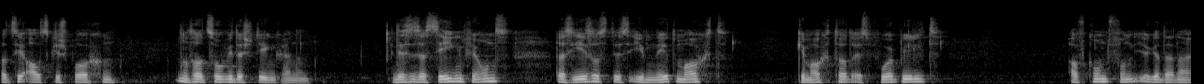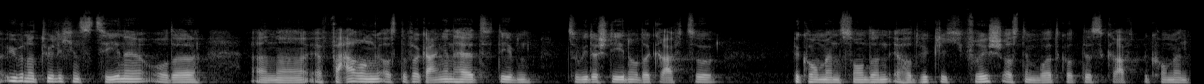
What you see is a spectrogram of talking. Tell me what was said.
hat sie ausgesprochen und hat so widerstehen können. Das ist ein Segen für uns, dass Jesus das eben nicht macht, gemacht hat als Vorbild aufgrund von irgendeiner übernatürlichen Szene oder einer Erfahrung aus der Vergangenheit, dem zu widerstehen oder Kraft zu bekommen, sondern er hat wirklich frisch aus dem Wort Gottes Kraft bekommen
